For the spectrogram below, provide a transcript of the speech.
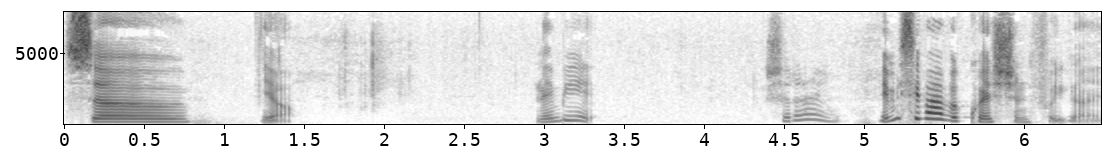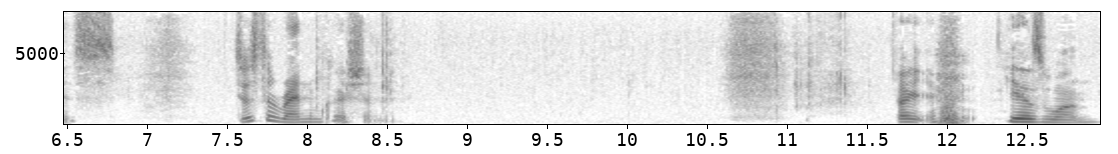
So, yeah. Maybe should I? Let me see if I have a question for you guys. Just a random question. Okay, here's one.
